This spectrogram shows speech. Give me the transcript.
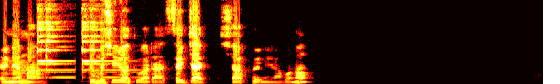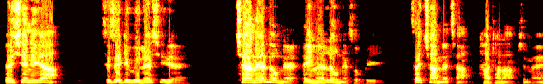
အိမ်ထဲမှာ လူမရှိတော့သူကဒါစိတ်ကြိုက်ရှာဖွေနေတာပေါ့နော်အိမ်ရှင်တွေက CCTV လည်းရှိတယ်ခြံလဲလုံနေအိမ်လဲလုံနေဆိုပြီးစိတ်ချလက်ချထားထားတာဖြစ်မယ်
